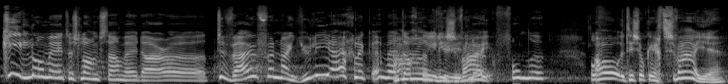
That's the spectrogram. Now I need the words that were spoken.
kilometers lang staan wij daar eh, te wuiven naar jullie eigenlijk. En wij Oh, dachten dat jullie. Leuk vonden. Of- Oh, het is ook echt zwaaien.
